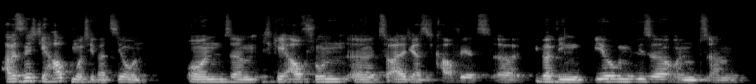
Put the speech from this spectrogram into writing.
aber es ist nicht die Hauptmotivation. Und ähm, ich gehe auch schon äh, zu Aldi. Also ich kaufe jetzt äh, überwiegend Biogemüse und ähm,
